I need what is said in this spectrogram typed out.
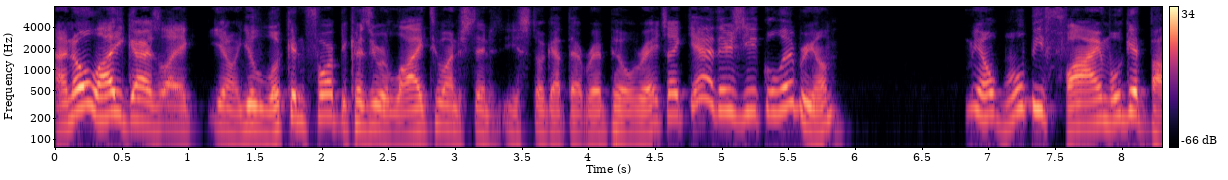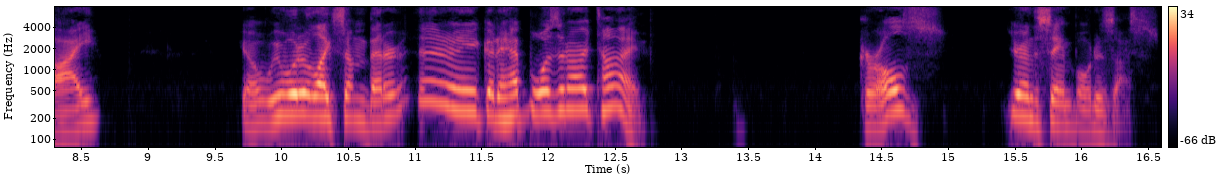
I know a lot of you guys like, you know, you're looking for it because you were lied to. Understand you still got that red pill rage. Like, yeah, there's the equilibrium. You know, we'll be fine. We'll get by. You know, we would have liked something better. Eh, it ain't gonna happen. It wasn't our time. Girls, you're in the same boat as us.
